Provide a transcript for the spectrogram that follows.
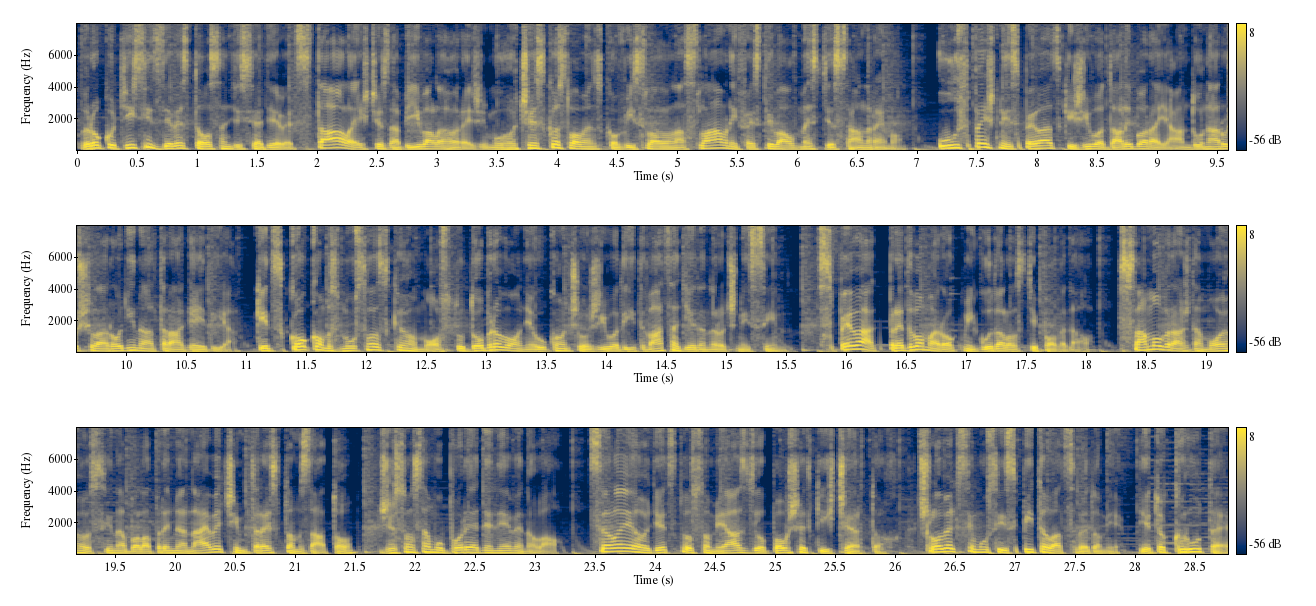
V roku 1989, stále ešte za bývalého režimu, ho Československo vyslalo na slávny festival v meste Sanremo. Úspešný spevácky život Dalibora Jandu narušila rodinná tragédia, keď skokom z Nuselského mostu dobrovoľne ukončil život ich 21-ročný syn. Spevák pred dvoma rokmi k udalosti povedal Samovražda môjho syna bola pre mňa najväčším trestom za to, že som sa mu poriadne nevenoval. Celé jeho detstvo som jazdil po všetkých čertoch. Človek si musí spýtovať svedomie. Je to kruté,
